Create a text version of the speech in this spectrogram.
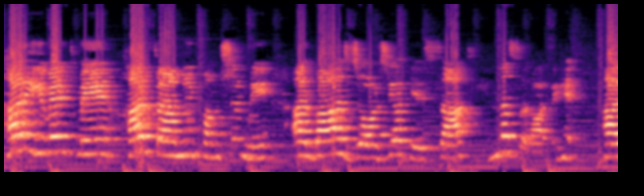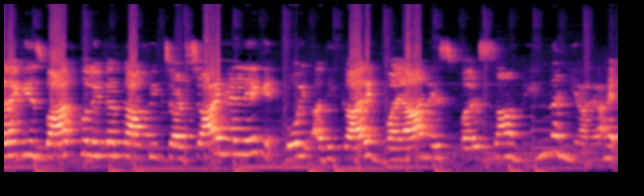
हर इवेंट में, हर फैमिली फ़ंक्शन में अरबाज जॉर्जिया के साथ नज़र आते हैं। हालाँकि इस बात को लेकर काफ़ी चर्चाएँ हैं, लेकिन कोई आधिकारिक बयान इस पर सामने नहीं आया है।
